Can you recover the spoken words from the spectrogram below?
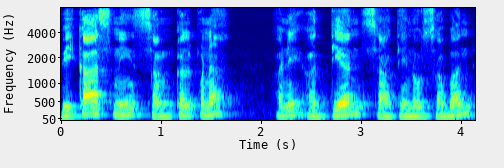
વિકાસની સંકલ્પના અને અધ્યયન સાથેનો સંબંધ,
